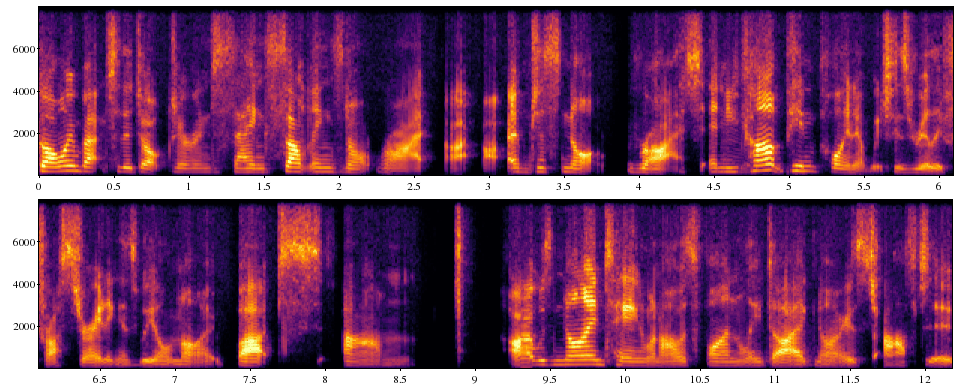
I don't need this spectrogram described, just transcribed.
going back to the doctor and saying something's not right. I, am just not right. And you mm. can't pinpoint it, which is really frustrating, as we all know. But um, I was 19 when I was finally diagnosed after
